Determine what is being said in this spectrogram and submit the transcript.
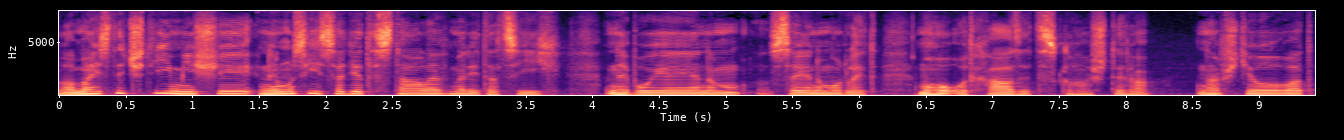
Lamajstičtí mniši nemusí sedět stále v meditacích nebo je jen, se jen modlit, mohou odcházet z kláštera navštěvovat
